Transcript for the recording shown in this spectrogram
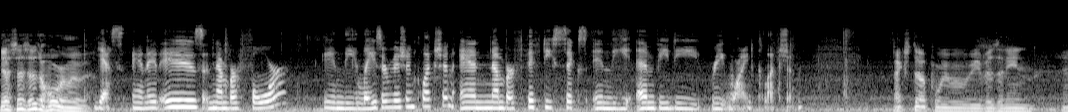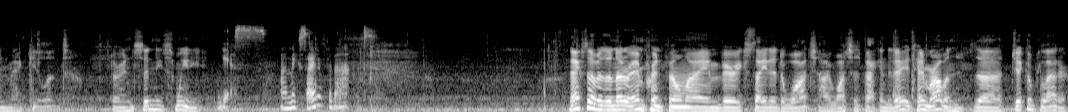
Yes, this is a horror movie. Yes, and it is number four in the Laser Vision collection and number 56 in the MVD Rewind collection. Next up, we will be visiting Immaculate, starring Sydney Sweeney. Yes, I'm excited for that. Next up is another imprint film I am very excited to watch. I watched this back in the day. Tim Robbins, uh, Jacob's Ladder.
